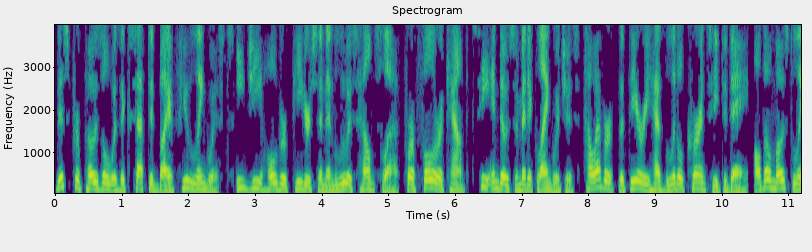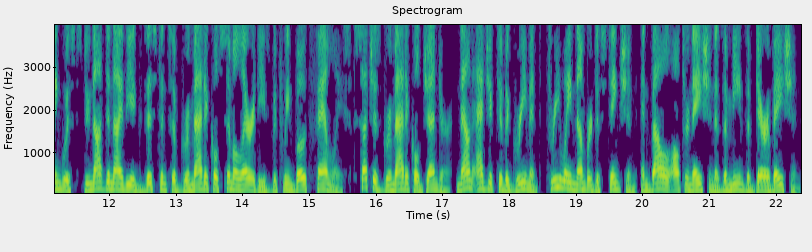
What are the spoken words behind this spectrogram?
This proposal was accepted by a few linguists e.g. Holger Pedersen and Louis Hjelmslev. For a fuller account, see Indo-Semitic languages. However, the theory has little currency today, although most linguists do not deny the existence of grammatical similarities between both families such as grammatical gender, noun-adjective agreement, three-way number distinction, and vowel alternation as a means of derivation.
